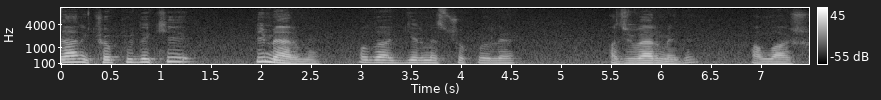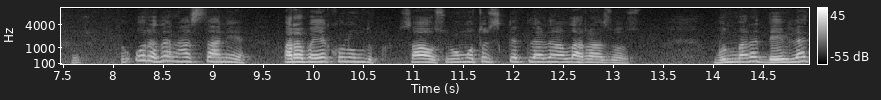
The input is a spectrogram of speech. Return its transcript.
yani köprüdeki bir mermi. O da girmesi çok böyle acı vermedi. Allah'a şükür. Oradan hastaneye, arabaya konulduk. Sağ olsun o motosikletlerden Allah razı olsun. Bunlara devlet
